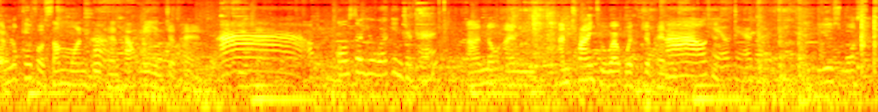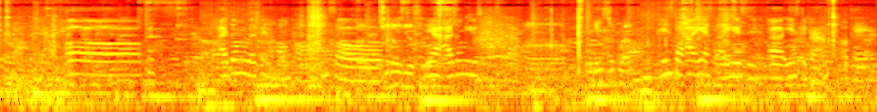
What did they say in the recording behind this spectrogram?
I'm looking for someone who ah. can help me in Japan. Ah, oh, also you work in Japan? Uh, no, I'm I'm trying to work with Japanese. Ah, okay, okay, I got it. Use WhatsApp. Oh, I don't live in Hong Kong, so You don't use yeah, I don't use WhatsApp. Uh, Instagram. Insta. Ah, yes, I use uh, Instagram. Okay.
